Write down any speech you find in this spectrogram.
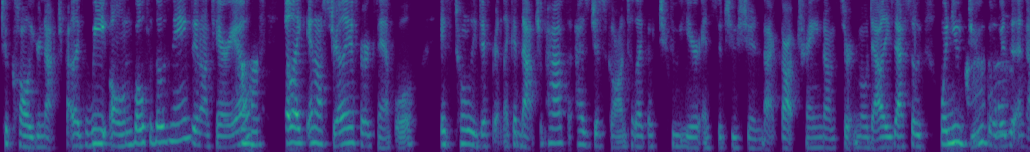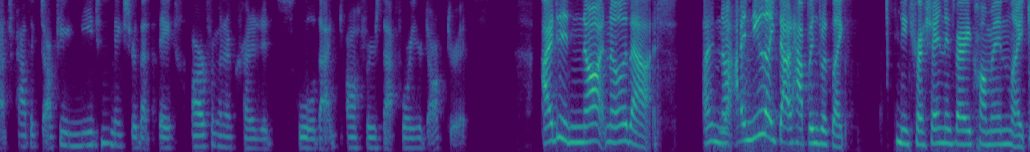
to call your naturopath like we own both of those names in ontario. Uh-huh. but like in australia for example it's totally different. Like a naturopath has just gone to like a two year institution that got trained on certain modalities. So when you do go visit a naturopathic doctor, you need to make sure that they are from an accredited school that offers that four year doctorate. I did not know that. I not yeah. I knew like that happens with like nutrition is very common, like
